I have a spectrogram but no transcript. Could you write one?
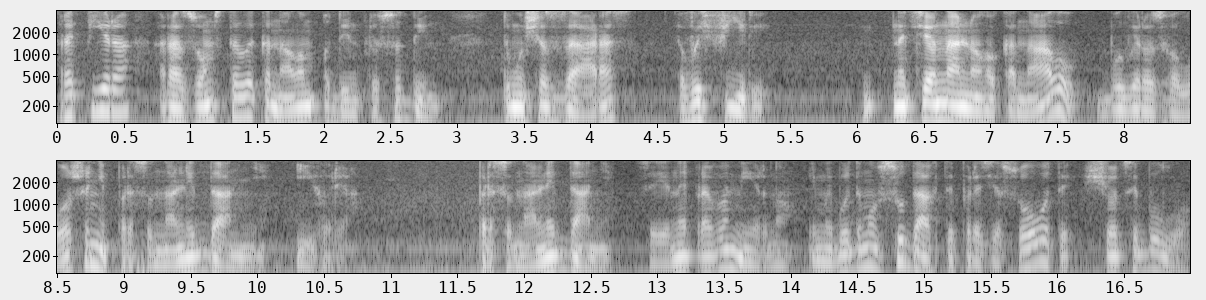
рапіра разом з телеканалом 1 плюс 1. Тому що зараз в ефірі національного каналу були розголошені персональні дані Ігоря. Персональні дані. Це є неправомірно. І ми будемо в судах тепер з'ясовувати, що це було.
